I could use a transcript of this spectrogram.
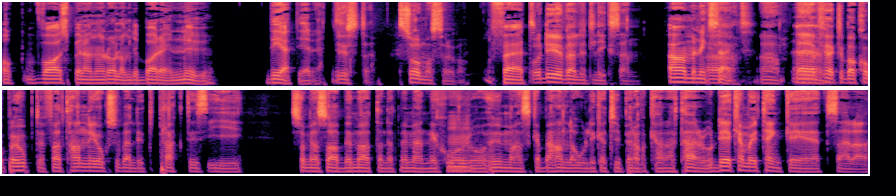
Och vad spelar någon roll om det bara är nu? Det är att det är rätt. Just det. Så måste det vara. För att, Och det är ju väldigt likt sen. ja men exakt. Ja, ja. Nej, Eh. Jag försökte bara koppla ihop det, för att han är också väldigt praktisk i som jag sa, bemötandet med människor Mm. och hur man ska behandla olika typer av karaktärer. Och Det kan man ju tänka är ett så här,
